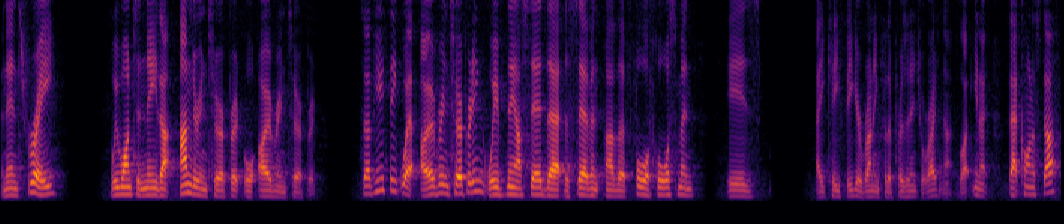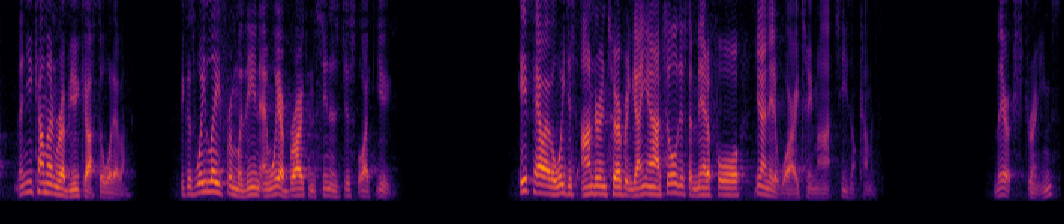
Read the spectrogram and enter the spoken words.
And then, three, we want to neither underinterpret or overinterpret. So if you think we're overinterpreting, we've now said that the, seventh, uh, the fourth horseman is a key figure running for the presidential race. No, like, you know, that kind of stuff. Then you come and rebuke us or whatever. Because we lead from within and we are broken sinners just like you. If, however, we just underinterpret and go, know, it's all just a metaphor, you don't need to worry too much, he's not coming. They're extremes.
